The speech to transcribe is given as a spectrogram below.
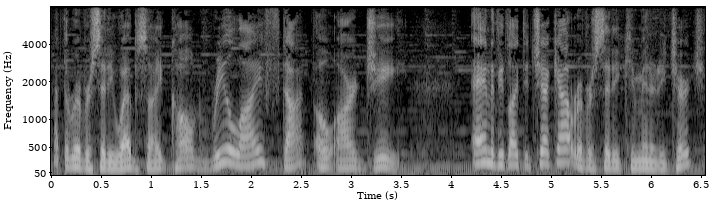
at the River City website called reallife.org. And if you'd like to check out River City Community Church,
